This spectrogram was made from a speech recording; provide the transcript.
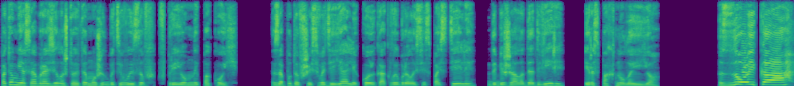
Потом я сообразила, что это может быть вызов в приемный покой. Запутавшись в одеяле, кое-как выбралась из постели, добежала до двери и распахнула ее. «Зойка!»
